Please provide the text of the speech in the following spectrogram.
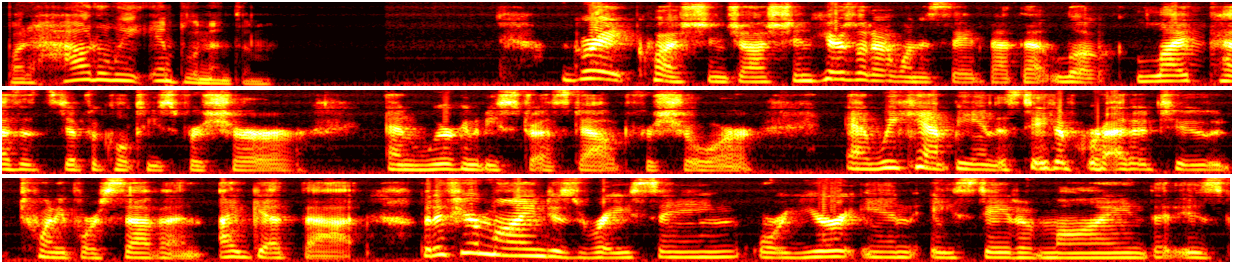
but how do we implement them? Great question, Josh. And here's what I want to say about that. Look, life has its difficulties for sure, and we're going to be stressed out for sure. And we can't be in a state of gratitude 24 7. I get that. But if your mind is racing or you're in a state of mind that is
